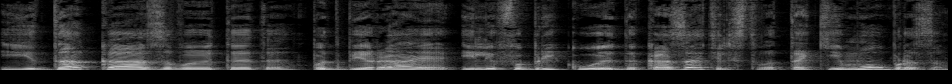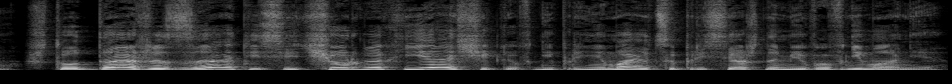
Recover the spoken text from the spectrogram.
И доказывают это, подбирая или фабрикуя доказательства таким образом, что даже записи черных ящиков не принимаются присяжными во внимание.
